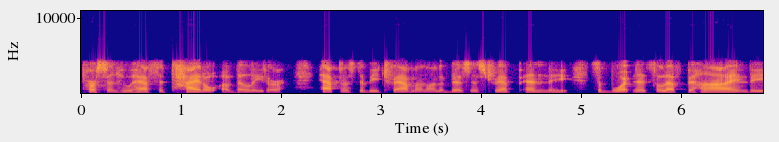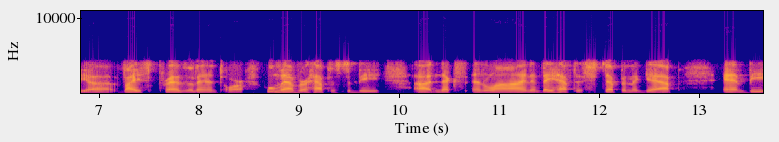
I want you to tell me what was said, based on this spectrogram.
person who has the title of the leader happens to be traveling on a business trip and the subordinates are left behind, the uh, vice president or whomever happens to be uh, next in line, and they have to step in the gap and be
